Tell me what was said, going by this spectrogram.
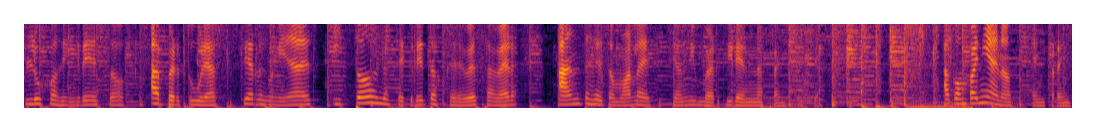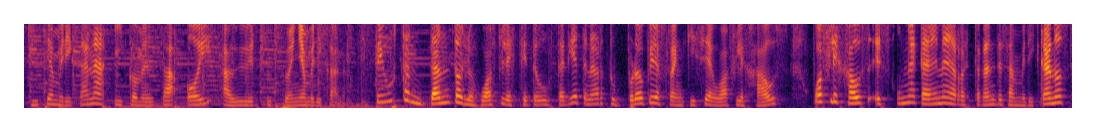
flujos de ingresos, aperturas, cierres de unidades y todos los secretos que debes saber antes de tomar la decisión de invertir en una franquicia. Acompáñanos en Franquicia Americana y comenzá hoy a vivir tu sueño americano. ¿Te gustan tanto los waffles que te gustaría tener tu propia franquicia de Waffle House? Waffle House es una cadena de restaurantes americanos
